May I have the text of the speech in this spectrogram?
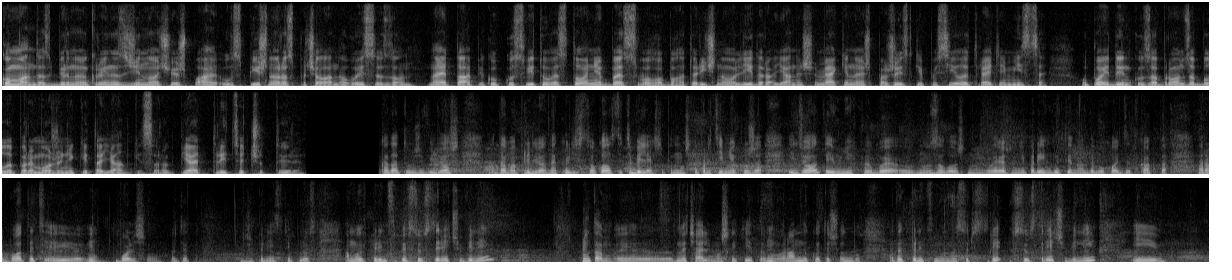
Команда збірної України з жіночої шпаги успішно розпочала новий сезон. На етапі Кубку світу в Естонії без свого багаторічного лідера Яни Шемякіної шпажистки посіли третє місце. У поєдинку за бронзу були переможені китаянки 45-34. Когда ты уже ведешь там определенное количество уколов, то тебе легче, потому что противник уже идет, и у них как бы э, ну, заложено в голове, что они проигрывают, и надо выходит как-то работать, и ну, больше выходит, уже принести плюс. А мы, в принципе, всю встречу вели, ну, там э, в начале, может, какие-то, ну, равный какой-то счет был, а так, в принципе, мы всю встре- всю встречу вели, и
